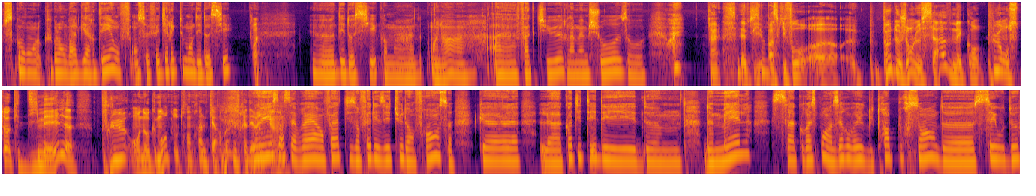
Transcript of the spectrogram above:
ce qu'on, que l'on va garder, on, se fait directement des dossiers. Ouais. Des dossiers comme voilà, à facture, la même chose. ou- Ouais. Et puis, parce qu'il faut, euh, peu de gens le savent, mais quand, plus on stocke d'emails, plus on augmente notre empreinte carbone, Frédéric. Oui, hein. ça c'est vrai. En fait, ils ont fait des études en France que la quantité des, de, de mails, ça correspond à 0,3% de CO2.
